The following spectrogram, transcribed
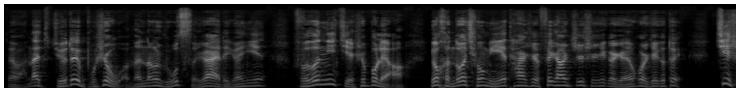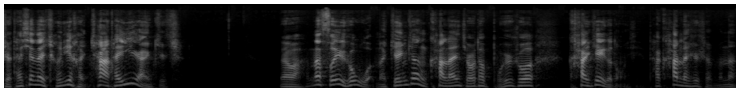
对吧？那绝对不是我们能如此热爱的原因，否则你解释不了。有很多球迷他是非常支持这个人或者这个队，即使他现在成绩很差，他依然支持，对吧？那所以说，我们真正看篮球，他不是说看这个东西，他看的是什么呢？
